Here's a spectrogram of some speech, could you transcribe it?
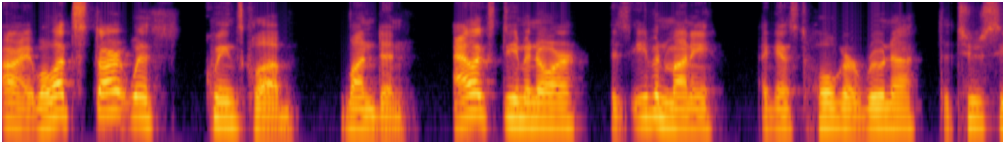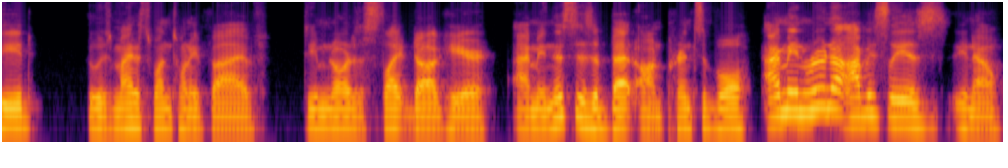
All right, well, let's start with Queen's Club, London. Alex de Minaur is even money against Holger Rune, the two seed, who is minus 125. de Minaur is a slight dog here. I mean, this is a bet on principle. I mean, Rune obviously is, you know,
